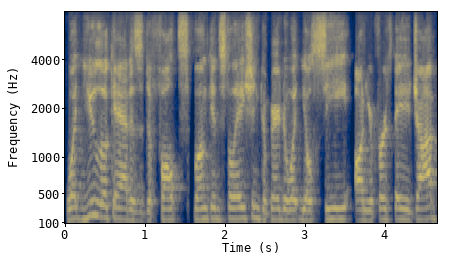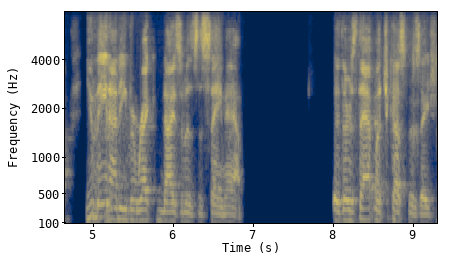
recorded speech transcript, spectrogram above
what you look at as a default Splunk installation compared to what you'll see on your first day of job, you mm-hmm. may not even recognize them as the same app. There's that much customization.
